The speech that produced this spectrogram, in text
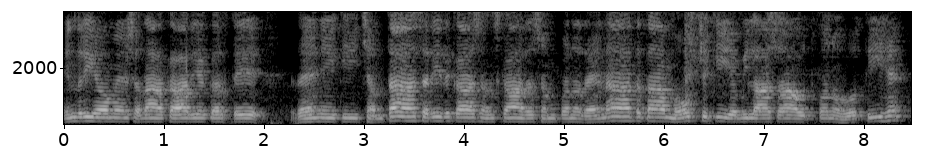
इंद्रियों में सदा कार्य करते रहने की क्षमता, शरीर का संस्कार संपन्न रहना तथा मोक्ष की अभिलाषा उत्पन्न होती है।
